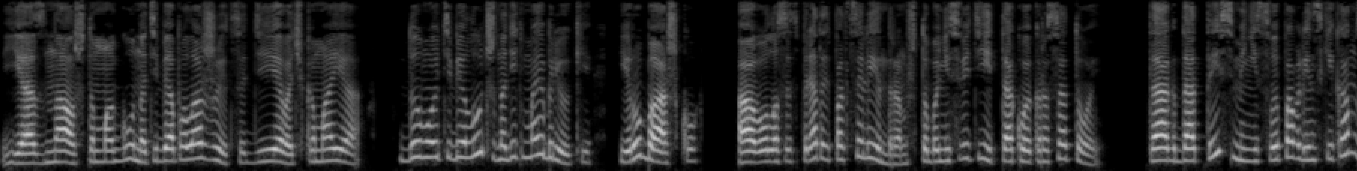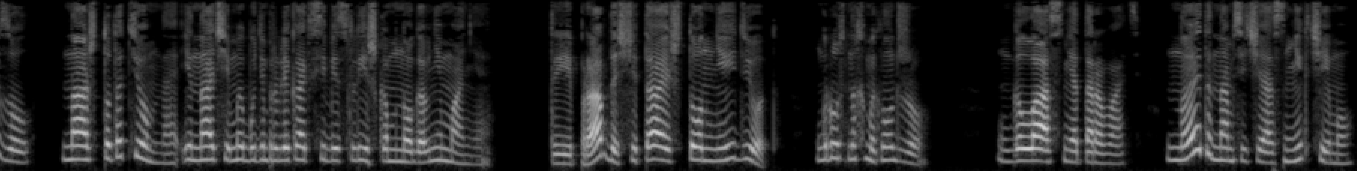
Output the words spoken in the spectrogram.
Я знал, что могу на тебя положиться, девочка моя. Думаю, тебе лучше надеть мои брюки и рубашку, а волосы спрятать под цилиндром, чтобы не светить такой красотой. Тогда ты смени свой павлинский камзол на что-то темное, иначе мы будем привлекать к себе слишком много внимания. — Ты правда считаешь, что он мне идет? — грустно хмыкнул Джо. — Глаз не оторвать. Но это нам сейчас ни к чему.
